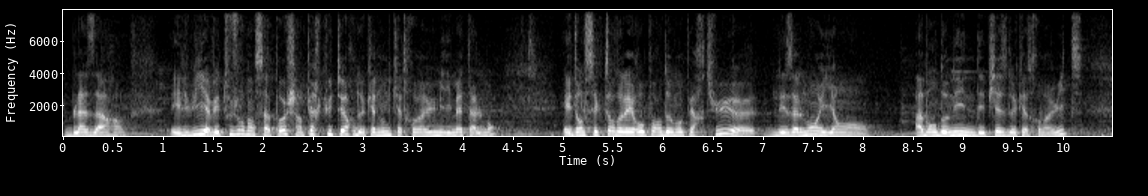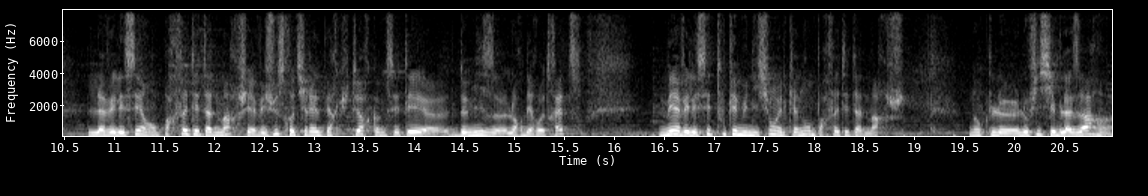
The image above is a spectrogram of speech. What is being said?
Blazar. Et lui avait toujours dans sa poche un percuteur de canon de 88 mm allemand. Et dans le secteur de l'aéroport de Maupertu, les Allemands ayant abandonné une des pièces de 88, l'avait laissé en parfait état de marche et avait juste retiré le percuteur comme c'était euh, de mise lors des retraites, mais avait laissé toutes les munitions et le canon en parfait état de marche. Donc l'officier Blazar,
